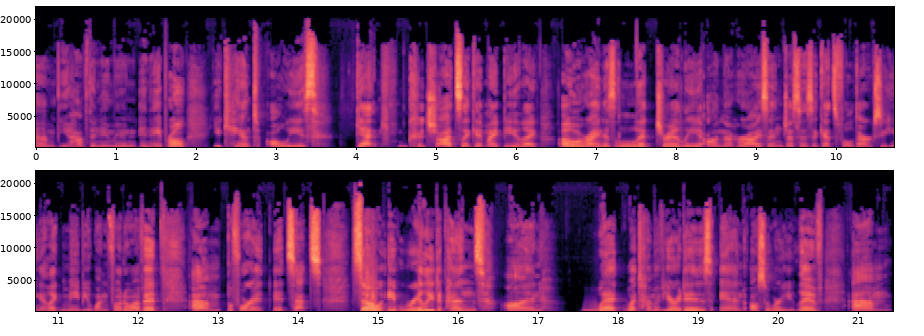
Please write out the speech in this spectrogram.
um, you have the new moon in April, you can't always get good shots. Like it might be like, oh, Orion is literally on the horizon just as it gets full dark. So you can get like maybe one photo of it um, before it, it sets. So it really depends on what what time of year it is and also where you live um,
